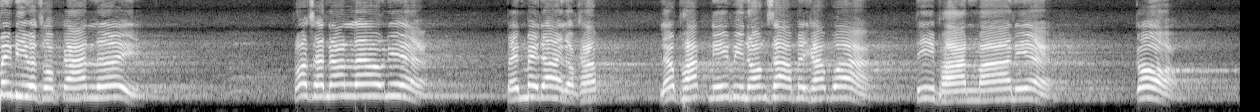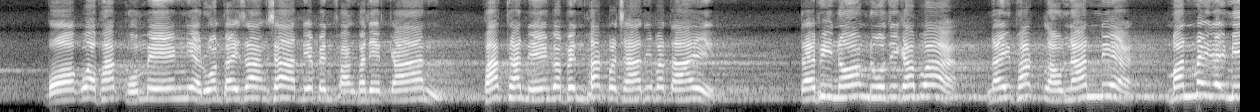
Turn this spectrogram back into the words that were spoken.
ไม่มีประสบการณ์เลย เพราะฉะนั้นแล้วเนี่ยเป็นไม่ได้หรอกครับ แล้วพักนี้พี่น้องทราบไหมครับว่าที่ผ่านมาเนี่ยก็บอกว่าพักผมเองเนี่ยรวมไทยสร้างชาติเนี่ยเป็นฝั่งเผด็จการพักท่านเองก็เป็นพักประชาธิปไตย แต่พี่น้องดูสิครับว่าในพักเหล่านั้นเนี่ยมันไม่ได้มี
